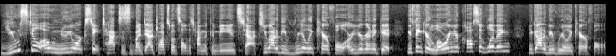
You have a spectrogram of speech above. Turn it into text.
you still owe New York state taxes. My dad talks about this all the time, the convenience tax. You got to be really careful or you're going to get, you think you're lowering your cost of living? You got to be really careful.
